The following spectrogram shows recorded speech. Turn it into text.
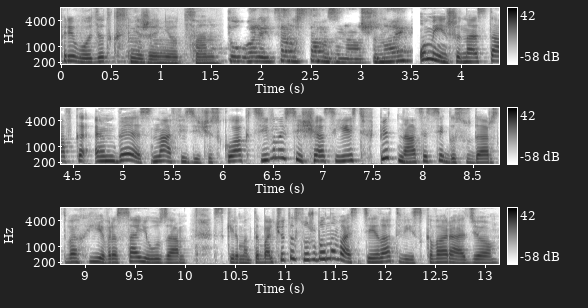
приводит к снижению цен. Уменьшенная ставка НДС на физическую активность сейчас есть в 15 государствах Евросоюза. Скирман Табальчут и служба новостей Латвийского радио.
